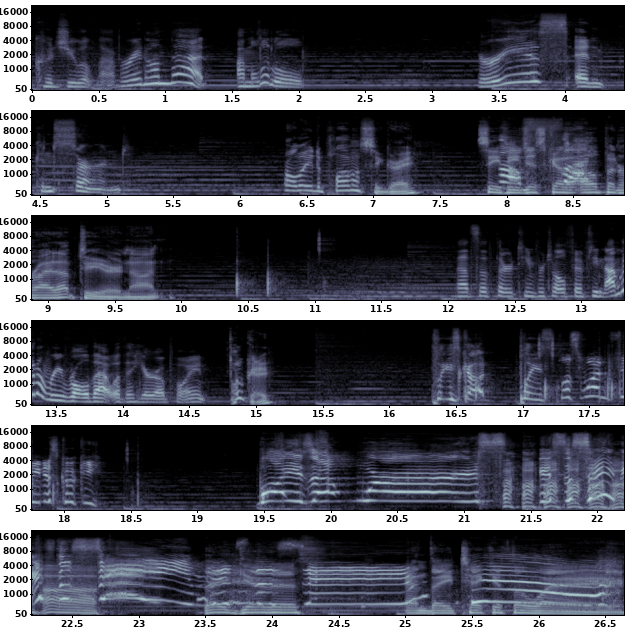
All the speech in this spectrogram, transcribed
could you elaborate on that? I'm a little curious and concerned. Roll me diplomacy, Gray. See if Oh, he's just gonna fuck. open right up to you or not. That's a 13 for total 15. I'm gonna re-roll that with a hero point. Okay. Please, God, please. Plus one fetus cookie. Why is that worse? It's the same. It's the same. They It's give the it same. and they take it away.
